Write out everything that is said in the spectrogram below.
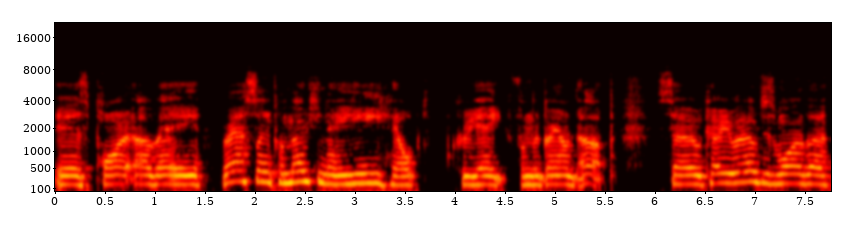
is part of a wrestling promotion that he helped create from the ground up. So Cody Rhodes is one of the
